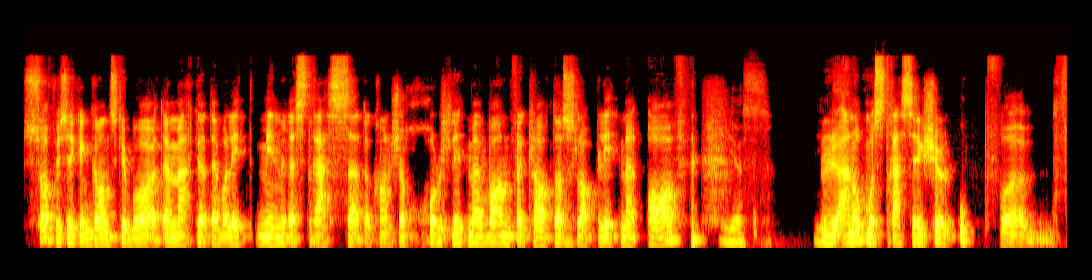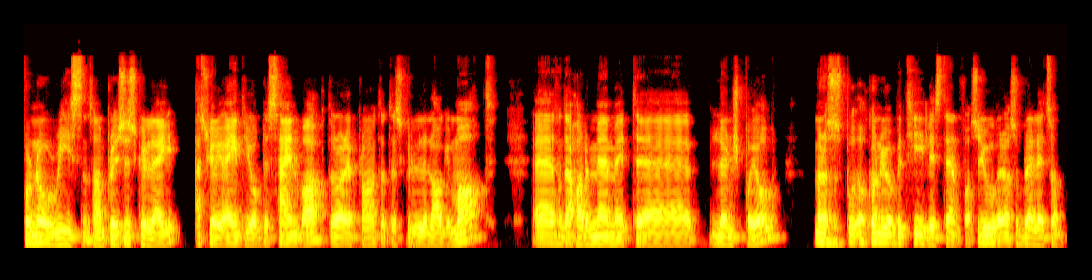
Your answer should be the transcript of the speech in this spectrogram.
så fysikken ganske bra ut. Jeg merket at jeg var litt mindre stresset og kanskje holdt litt mer vann, for jeg klarte å slappe litt mer av. Yes. Du ender opp med å stresse deg sjøl opp for, for no reason. Sånn. Plutselig skulle jeg, jeg skulle egentlig jobbe seinvakt, og da hadde jeg planlagt at jeg skulle lage mat. Eh, sånn at jeg hadde med meg til lunsj på jobb. Men så spurte kan du jobbe tidlig istedenfor. Så gjorde jeg det, og så ble det litt sånn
